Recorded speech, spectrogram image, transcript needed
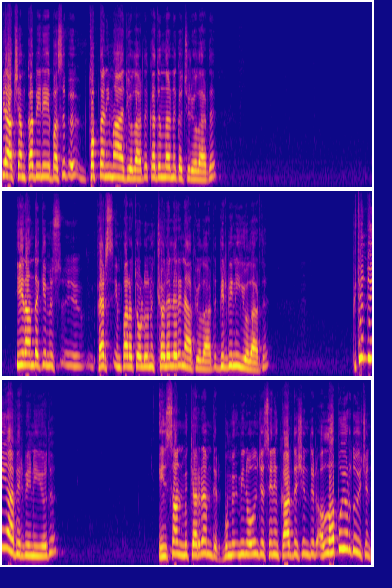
Bir akşam kabileyi basıp toptan imha ediyorlardı. Kadınlarını kaçırıyorlardı. İran'daki e, Pers İmparatorluğu'nun köleleri ne yapıyorlardı? Birbirini yiyorlardı. Bütün dünya birbirini yiyordu. İnsan mükerremdir. Bu mümin olunca senin kardeşindir. Allah buyurduğu için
